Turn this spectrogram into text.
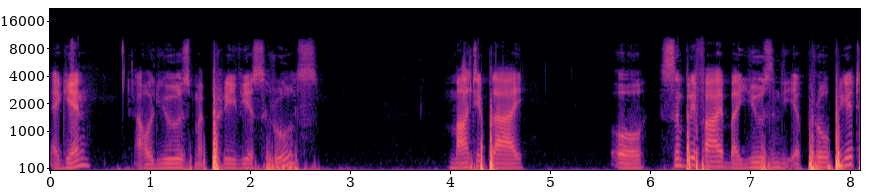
Again, I'll use my previous rules. Multiply or simplify by using the appropriate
